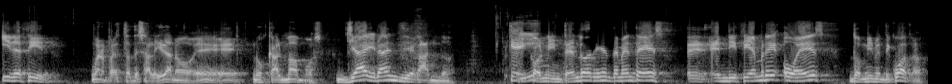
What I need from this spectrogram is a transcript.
y decir, bueno, pues esto de salida no, eh, eh, nos calmamos, ya irán llegando. Que Y- con Nintendo, evidentemente, es eh, en diciembre o es 2024.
